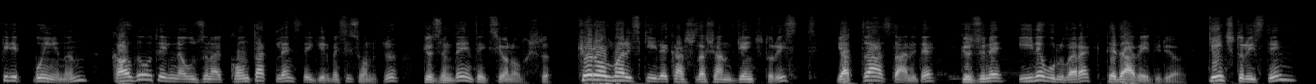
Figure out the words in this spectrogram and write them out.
Philip Bunyan'ın kaldığı otelin havuzuna kontak lensle girmesi sonucu gözünde enfeksiyon oluştu. Kör olma riskiyle karşılaşan genç turist yattığı hastanede gözüne iğne vurularak tedavi ediliyor. Genç turistin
